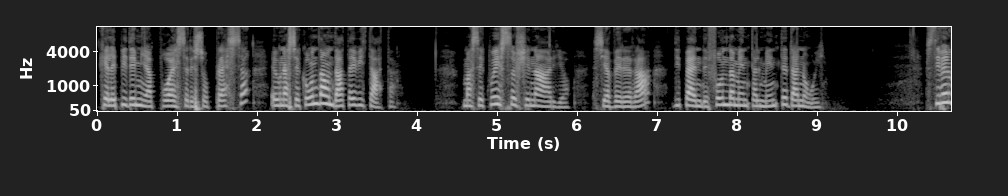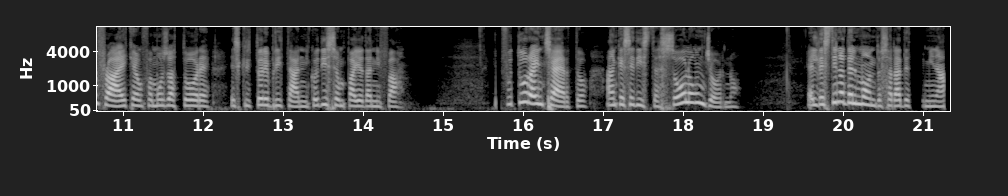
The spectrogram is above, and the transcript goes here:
che l'epidemia può essere soppressa e una seconda ondata evitata. Ma se questo scenario si avvererà dipende fondamentalmente da noi. Stephen Fry, che è un famoso attore e scrittore britannico, disse un paio d'anni fa, il futuro è incerto, anche se dista solo un giorno. E il destino del mondo sarà determinato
